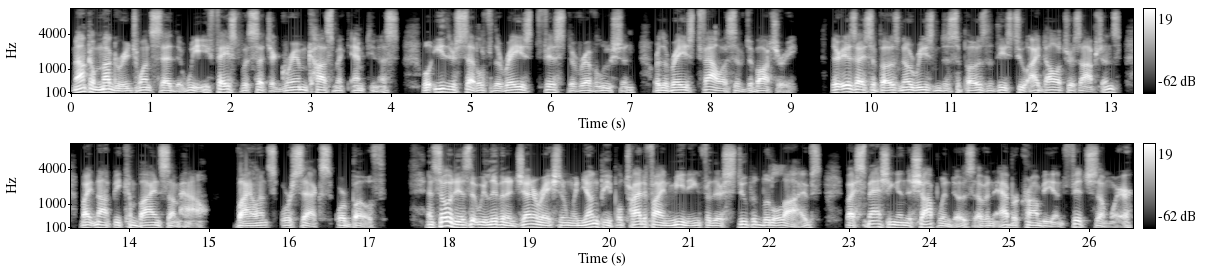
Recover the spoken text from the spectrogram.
Malcolm Muggeridge once said that we, faced with such a grim cosmic emptiness, will either settle for the raised fist of revolution or the raised phallus of debauchery. There is, I suppose, no reason to suppose that these two idolatrous options might not be combined somehow violence or sex or both. And so it is that we live in a generation when young people try to find meaning for their stupid little lives by smashing in the shop windows of an Abercrombie and Fitch somewhere,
